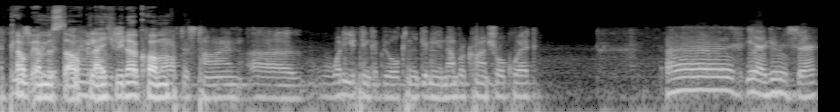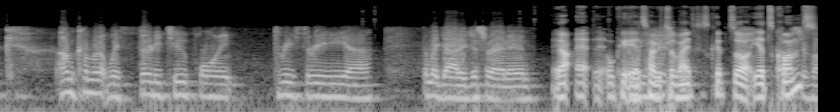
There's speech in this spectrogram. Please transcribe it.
Ich glaube, er müsste auch gleich wiederkommen. What do you think, Abdul? Can you give me a number crunch real quick? Uh, yeah, give me a sec. I'm coming up with 32.33, uh... Oh my god, he just ran in. Ja, okay, jetzt habe ich zu weit geskippt. So, jetzt kommt's.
